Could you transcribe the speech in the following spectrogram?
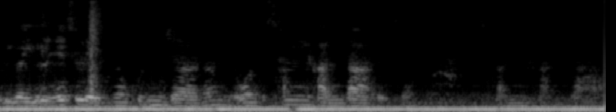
우리가 이걸 해석을 해보면 군자는 요건 삼간다 그랬죠. 삼간다.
